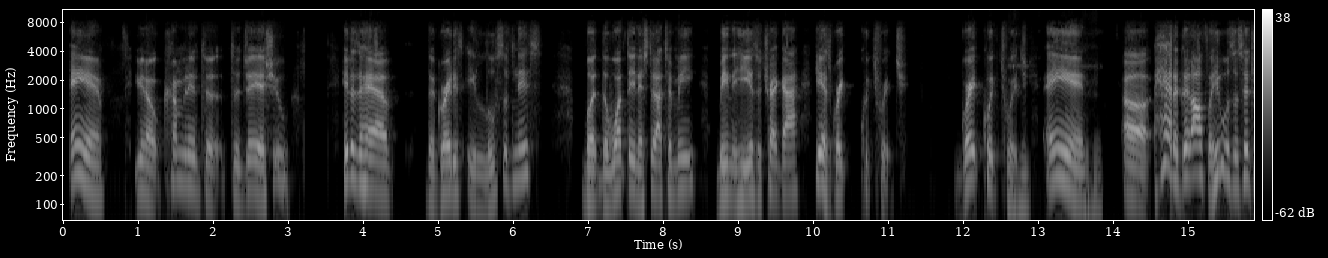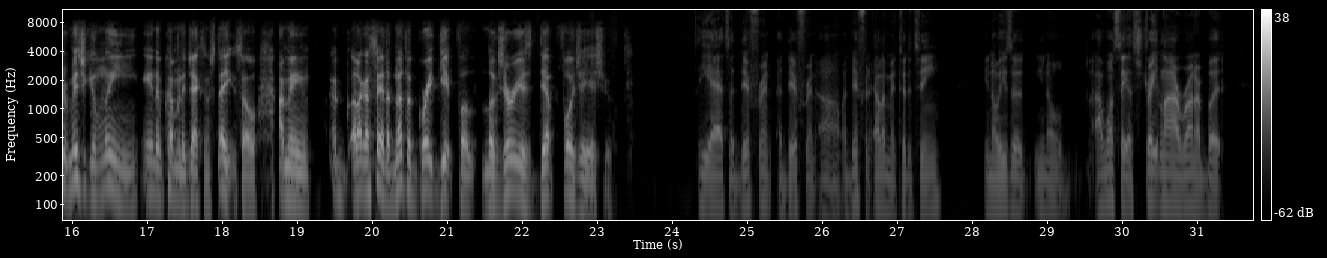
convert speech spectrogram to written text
And, you know, coming into to JSU, he doesn't have the greatest elusiveness, but the one thing that stood out to me, being that he is a track guy, he has great quick twitch, great quick twitch, mm-hmm. and mm-hmm. Uh, had a good offer. He was a Central Michigan lean, ended up coming to Jackson State. So, I mean, uh, like I said, another great get for luxurious depth for JSU. He adds a different, a different, um, a different element to the team. You know, he's a, you know, I won't say a straight line runner, but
